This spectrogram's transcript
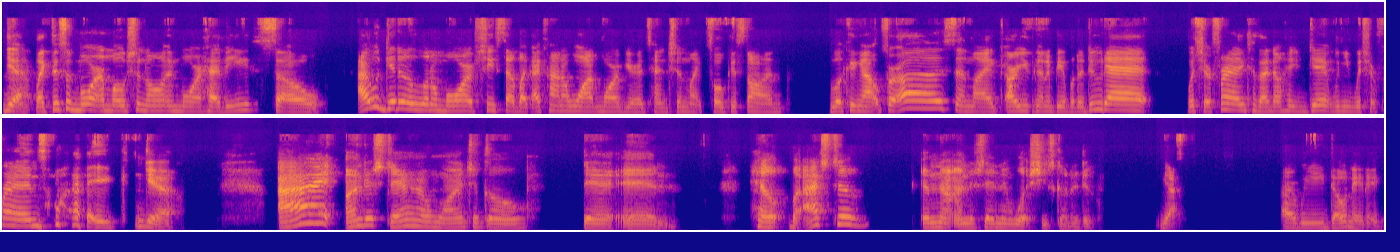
yeah, like this is more emotional and more heavy. So I would get it a little more if she said, like, I kind of want more of your attention, like focused on looking out for us and like, are you gonna be able to do that with your friend? Because I know how you get when you with your friends. like, Yeah. I understand her wanting to go there and help, but I still am not understanding what she's gonna do Yeah. are we donating?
